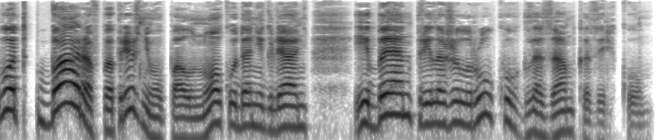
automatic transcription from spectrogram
Вот баров по-прежнему полно, куда ни глянь, и Бен приложил руку к глазам козырьком.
